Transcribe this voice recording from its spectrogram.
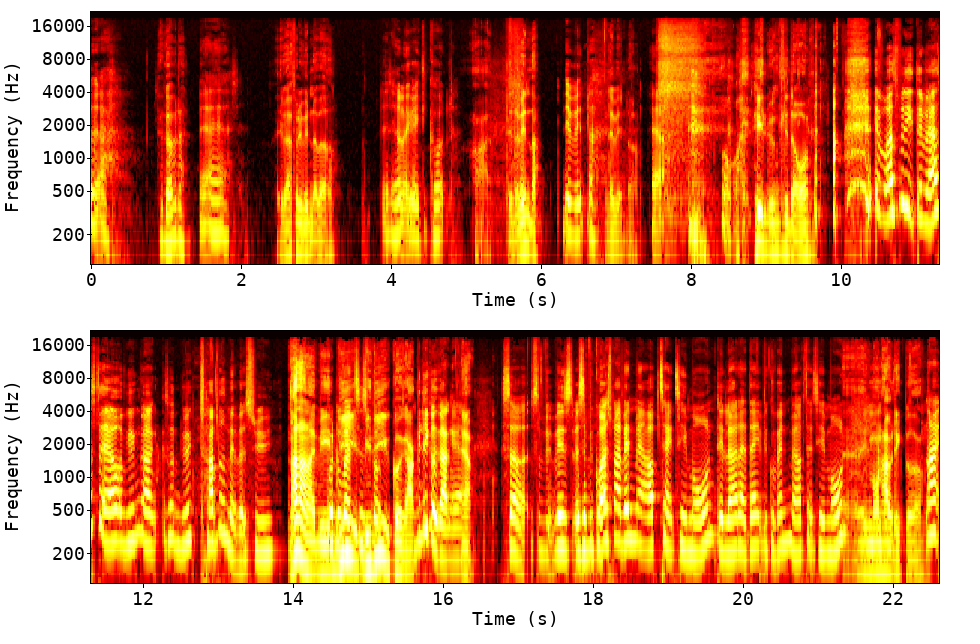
Ja, Det gør vi da. ja, ja. I hvert fald i vintervejret. Det er heller ikke rigtig koldt. Nej, det er da vinter. Det er vinter. Det er vinter. Ja. Oh, helt ynkeligt derovre. Det er også fordi, det værste er jo, at vi ikke engang, så er vi ikke toppet med at være syge. Nej, nej, nej, vi er lige, vi er lige gået i gang. Vi er lige gået i gang, ja. Ja. Så, så hvis, altså, vi kunne også bare vente med at optage til i morgen. Det er lørdag i dag. Vi kunne vente med at optage til i morgen. Øh, I morgen har vi det ikke bedre. Nej,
